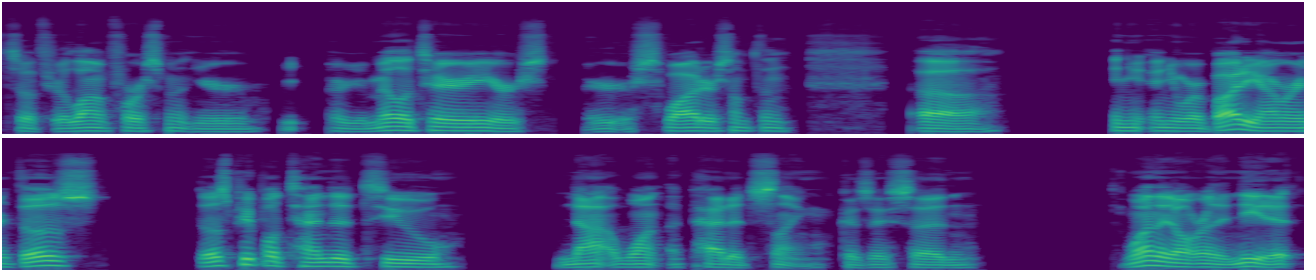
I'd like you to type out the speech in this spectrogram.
So if you're law enforcement, you're or you're military or or SWAT or something, uh, and you, and you wear body armor, those those people tended to not want a padded sling because they said one they don't really need it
